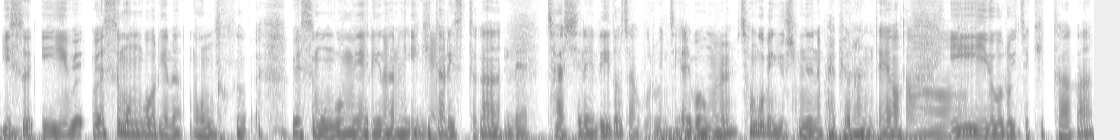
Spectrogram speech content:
이스 이 웨, 웨스 몽골이나 몽 웨스 몽고메리라는 이 네. 기타리스트가 네. 자신의 리더작으로 이제 앨범을 1960년에 발표를 하는데요. 아. 이 이후로 이제 기타가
